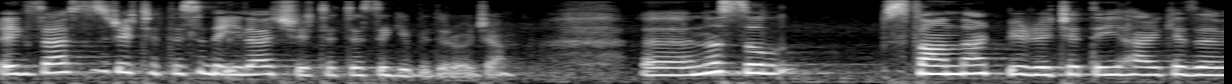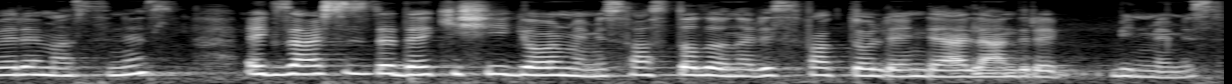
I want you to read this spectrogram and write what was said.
Egzersiz reçetesi de ilaç reçetesi gibidir hocam. Ee, nasıl standart bir reçeteyi herkese veremezsiniz. Egzersizde de kişiyi görmemiz, hastalığını, risk faktörlerini değerlendirip bilmemiz,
